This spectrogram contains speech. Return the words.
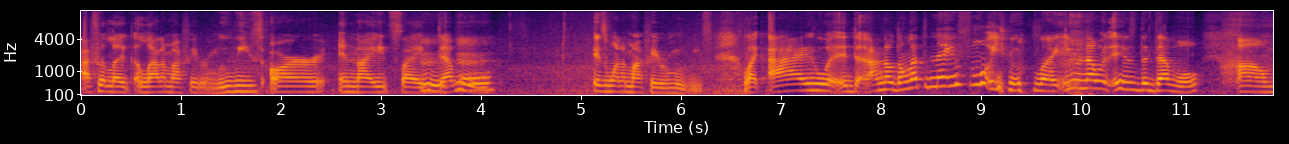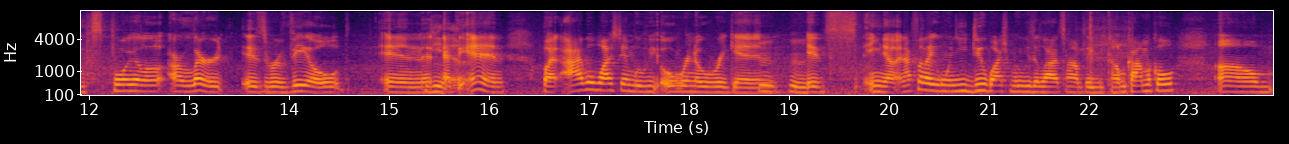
I feel like a lot of my favorite movies are M Night's like Mm-hmm. Devil is one of my favorite movies. Like I would, I know, don't let the name fool you. Like even though it is the devil, um, spoiler alert is revealed in Yeah. at the end. But I will watch that movie over and over again. Mm-hmm. It's you know, and I feel like when you do watch movies, a lot of times they become comical. Um,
